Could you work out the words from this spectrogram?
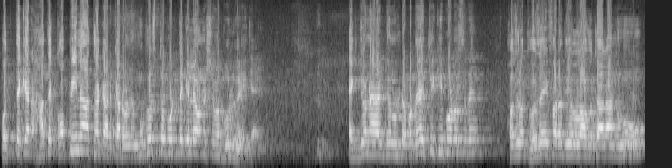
প্রত্যেকের হাতে কপি না থাকার কারণে মুখস্থ পড়তে গেলে অনেক সময় ভুল হয়ে যায়। একজন আর একজন উল্টা পড়তে "এই, তুই কি পড়স রে? হজরত হোজাইফা রাদি আল্লাহ তালানহু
